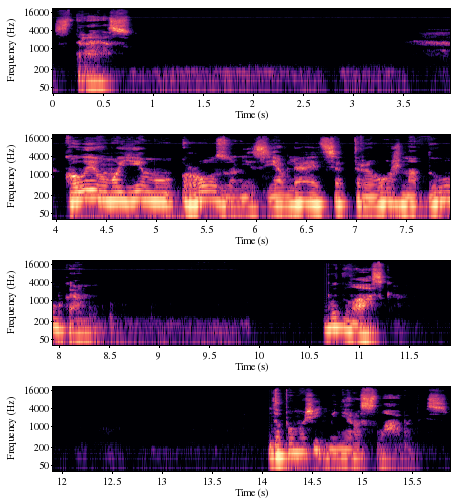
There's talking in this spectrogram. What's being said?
стресу. Коли в моєму розумі з'являється тривожна думка, будь ласка, допоможіть мені розслабитись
